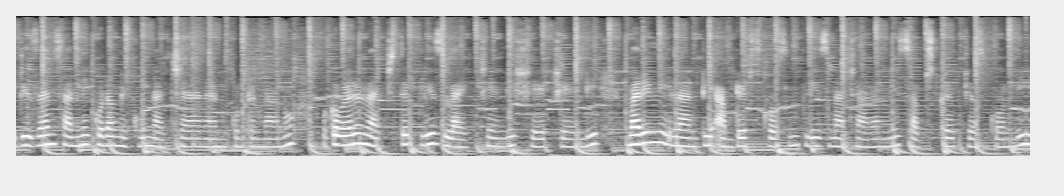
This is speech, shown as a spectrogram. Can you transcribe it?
ఈ డిజైన్స్ అన్నీ కూడా మీకు నచ్చాయని అనుకుంటున్నాను. ఒకవేళ నచ్చితే ప్లీజ్ లైక్ చేయండి షేర్ చేయండి. మరిన్ని ఇలాంటి అప్డేట్స్ కోసం ప్లీజ్ నా ఛానల్ని సబ్స్క్రైబ్ చేసుకోండి.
